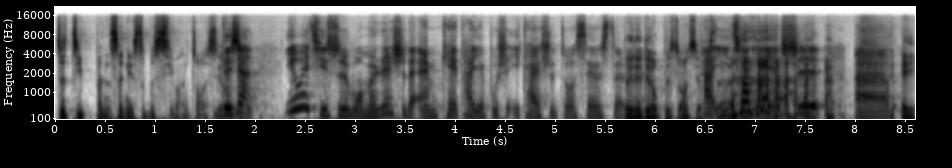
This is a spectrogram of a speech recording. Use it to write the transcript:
自己本身你是不是喜欢做 sales？等一下，因为其实我们认识的 MK 他也不是一开始做 sales 的人，对对对，我不是做他 sales 的。以前也是 呃，哎，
